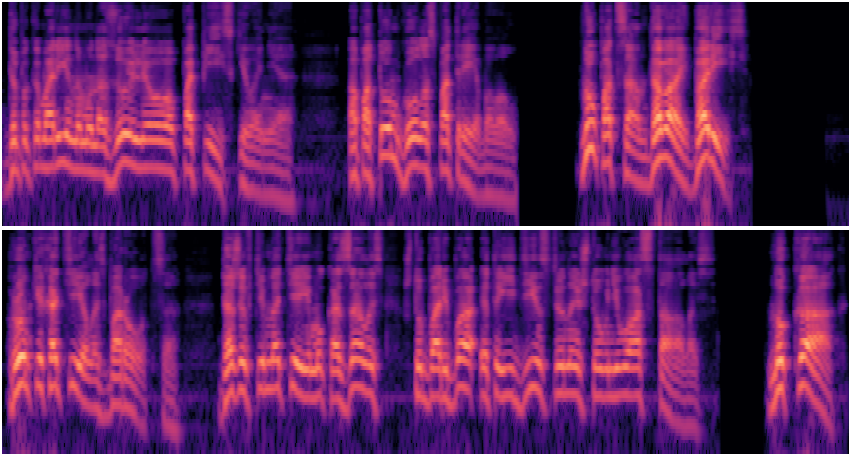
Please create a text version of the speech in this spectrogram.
да по комариному назойливого попискивания. А потом голос потребовал. «Ну, пацан, давай, борись!» Ромке хотелось бороться. Даже в темноте ему казалось, что борьба — это единственное, что у него осталось. Но как?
